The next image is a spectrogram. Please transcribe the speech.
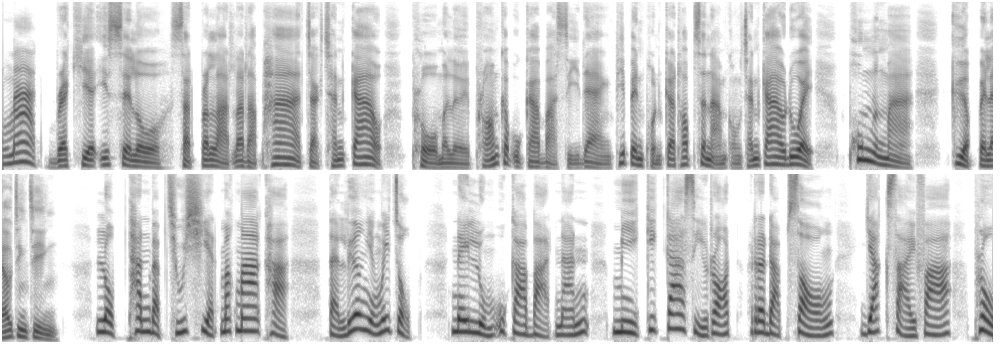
งมาก b r a c h i a i s e l o สัตว์ประหลาดระดับ 5 จากชั้น 9 โผล่มาเลยพร้อมกับอุกาบาตสีแดงที่เป็นผลกระทบสนามของชั้น 9 ด้วย พุ่งลงมาเกือบไปแล้วจริงหลบทันแบบชิวเฉียดมากๆค่ะ แต่เรื่องยังไม่จบในหลุมอุกาบาตนั้น มีกิก้าสีรอดระดับ 2 ยักษ์สายฟ้า โผล่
